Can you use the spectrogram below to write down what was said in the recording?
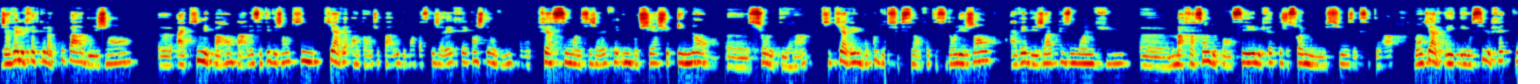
J'avais le fait que la plupart des gens euh, à qui mes parents parlaient, c'était des gens qui, qui avaient entendu parler de moi parce que j'avais fait, quand j'étais revenue pour faire six mois ici, j'avais fait une recherche énorme euh, sur le terrain qui, qui avait eu beaucoup de succès en fait ici. Donc les gens avaient déjà plus ou moins vu euh, ma façon de penser, le fait que je sois minutieuse, etc. Donc il y a, et, et aussi le fait que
